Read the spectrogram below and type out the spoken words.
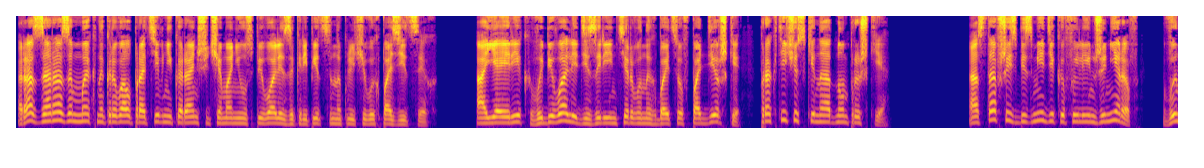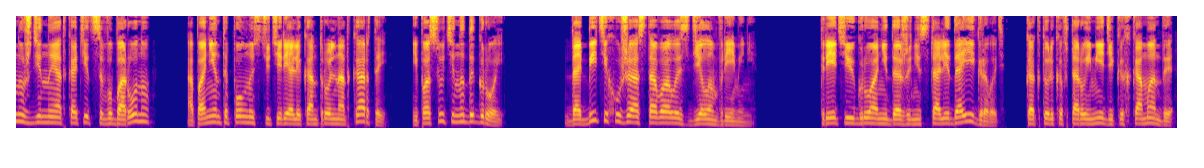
Раз за разом Мэг накрывал противника раньше, чем они успевали закрепиться на ключевых позициях, а я и Рик выбивали дезориентированных бойцов поддержки практически на одном прыжке. Оставшись без медиков или инженеров, вынужденные откатиться в оборону, Оппоненты полностью теряли контроль над картой и, по сути, над игрой. Добить их уже оставалось делом времени. Третью игру они даже не стали доигрывать, как только второй медик их команды,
